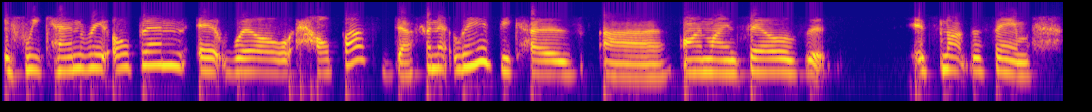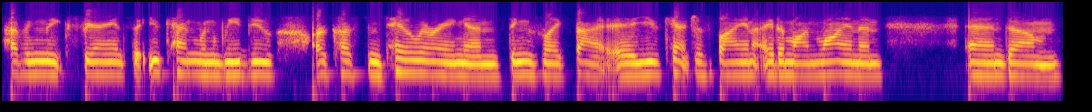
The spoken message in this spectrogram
if we can reopen, it will help us definitely because uh, online sales. It, it's not the same having the experience that you can when we do our custom tailoring and things like that. Uh, you can't just buy an item online and and um,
